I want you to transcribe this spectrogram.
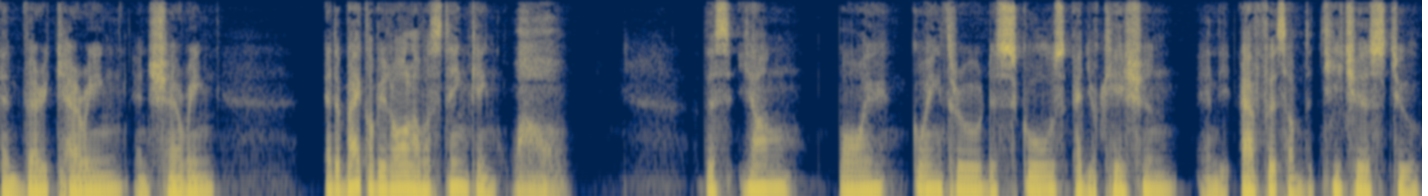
and very caring and sharing. At the back of it all, I was thinking, wow, this young boy going through the school's education and the efforts of the teachers to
